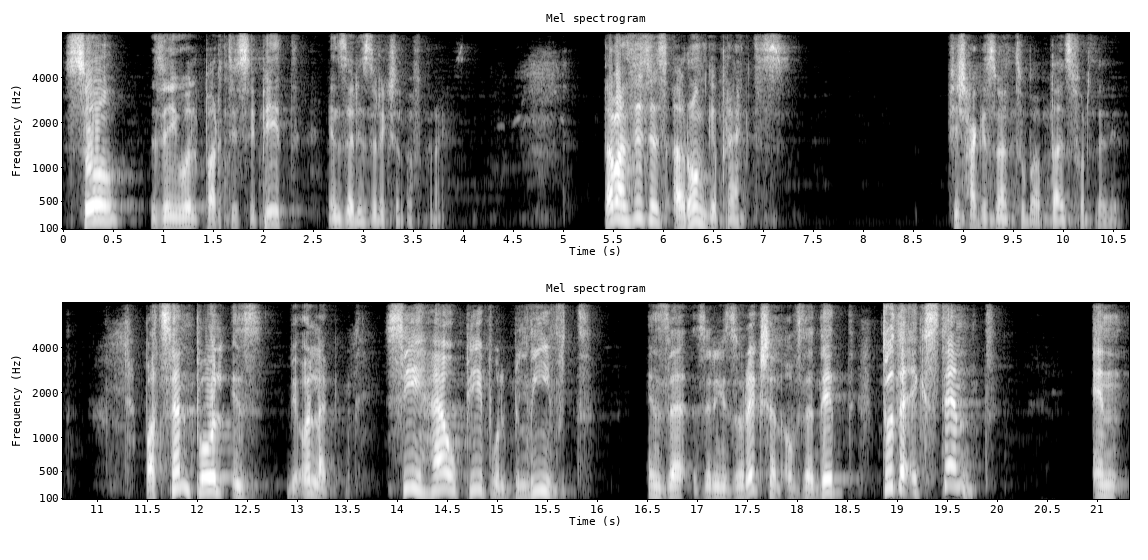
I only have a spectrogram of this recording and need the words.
so they will participate in the resurrection of Christ. طبعا this is a wrong practice. فيش حاجة اسمها to baptize for the dead. But St. Paul is بيقول لك see how people believed in the, the resurrection of the dead to the extent in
